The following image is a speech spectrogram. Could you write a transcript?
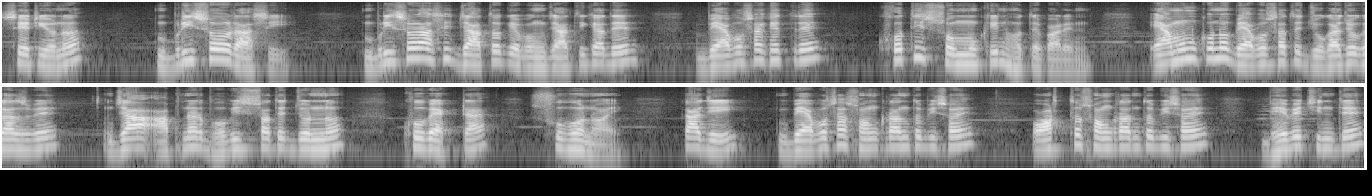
সেটি হলো বৃষ রাশি। বৃষ রাশির জাতক এবং জাতিকাদের ব্যবসা ক্ষেত্রে ক্ষতির সম্মুখীন হতে পারেন। এমন কোনো ব্যবসাতে যোগাযোগ আসবে যা আপনার ভবিষ্যতের জন্য খুব একটা শুভ নয়। কাজেই ব্যবসা সংক্রান্ত বিষয়ে, অর্থ সংক্রান্ত বিষয়ে ভেবে চিনতে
